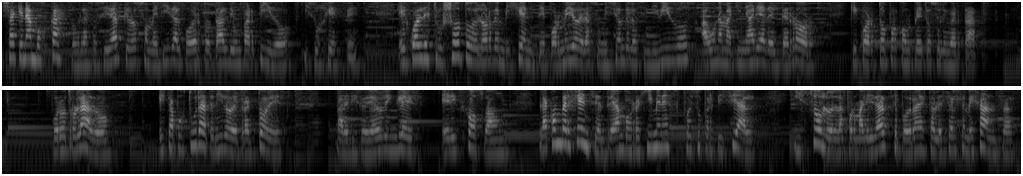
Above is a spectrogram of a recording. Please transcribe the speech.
ya que en ambos casos la sociedad quedó sometida al poder total de un partido y su jefe, el cual destruyó todo el orden vigente por medio de la sumisión de los individuos a una maquinaria del terror que coartó por completo su libertad. Por otro lado, esta postura ha tenido detractores. Para el historiador inglés Eric Hobsbawm, la convergencia entre ambos regímenes fue superficial y solo en la formalidad se podrán establecer semejanzas,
